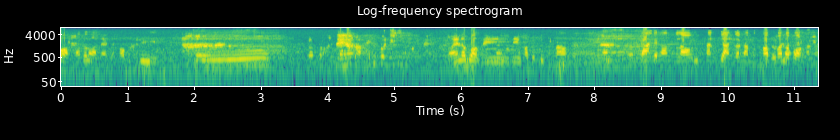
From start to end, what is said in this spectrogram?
บอกเขาตลอดแหละแต่เขาไม่ได้ยินแต่เราบอกให้ทุกคนได้ยินใช่ไหมไม่เราบอกในในความรู้สึกของเราไงการกระทำของเราทุกครั้งอย่างที่เราทำกับเขาเป็นว่าเราบอกรักเขา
